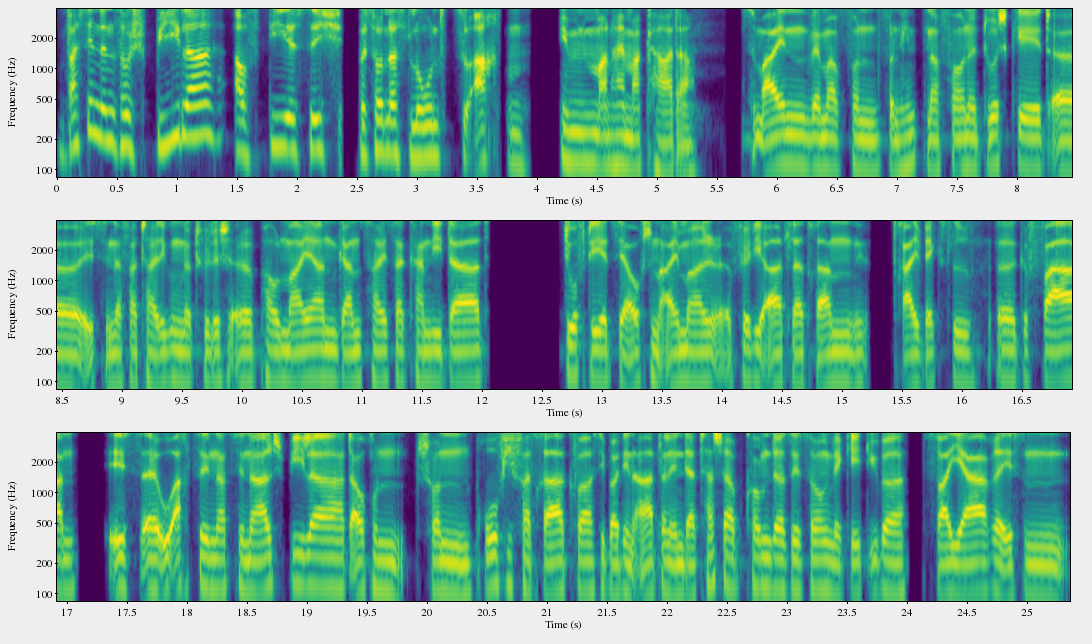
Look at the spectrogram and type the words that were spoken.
Was sind denn so Spieler, auf die es sich besonders lohnt zu achten im Mannheimer Kader? Zum einen, wenn man von, von hinten nach vorne durchgeht, äh, ist in der Verteidigung natürlich äh, Paul Meyer ein ganz heißer Kandidat. Durfte jetzt ja auch schon einmal für die Adler dran, drei Wechsel äh, gefahren ist äh, U18-Nationalspieler, hat auch ein, schon einen Profivertrag quasi bei den Adlern in der Tasche abkommen der Saison. Der geht über zwei Jahre, ist ein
